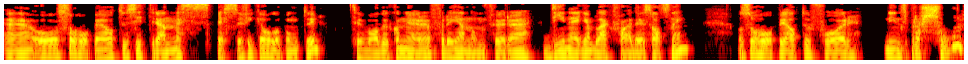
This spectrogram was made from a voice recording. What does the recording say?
Eh, og så håper jeg at du sitter igjen med spesifikke holdepunkter til hva du kan gjøre for å gjennomføre din egen Black Friday-satsing. Og så håper jeg at du får ny inspirasjon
